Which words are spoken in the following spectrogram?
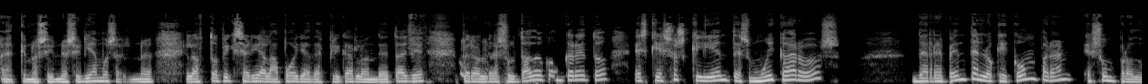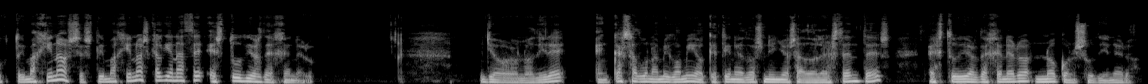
eh, que nos, iríamos, el off topic sería la polla de explicarlo en detalle, pero el resultado concreto es que esos clientes muy caros, de repente lo que compran es un producto. Imaginaos esto, imaginaos que alguien hace estudios de género. Yo lo diré, en casa de un amigo mío que tiene dos niños adolescentes, estudios de género no con su dinero.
